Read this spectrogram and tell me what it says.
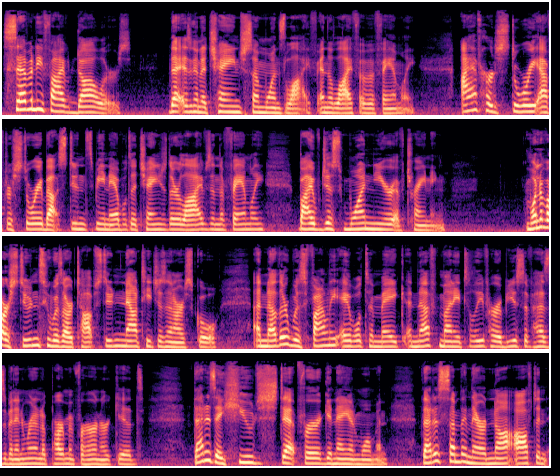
$75 that is going to change someone's life and the life of a family. I have heard story after story about students being able to change their lives and their family by just one year of training. One of our students, who was our top student, now teaches in our school. Another was finally able to make enough money to leave her abusive husband and rent an apartment for her and her kids. That is a huge step for a Ghanaian woman. That is something they're not often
